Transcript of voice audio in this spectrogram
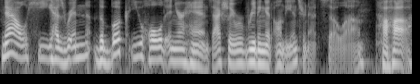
Now he has written the book you hold in your hands. Actually, we're reading it on the internet, so uh, haha.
